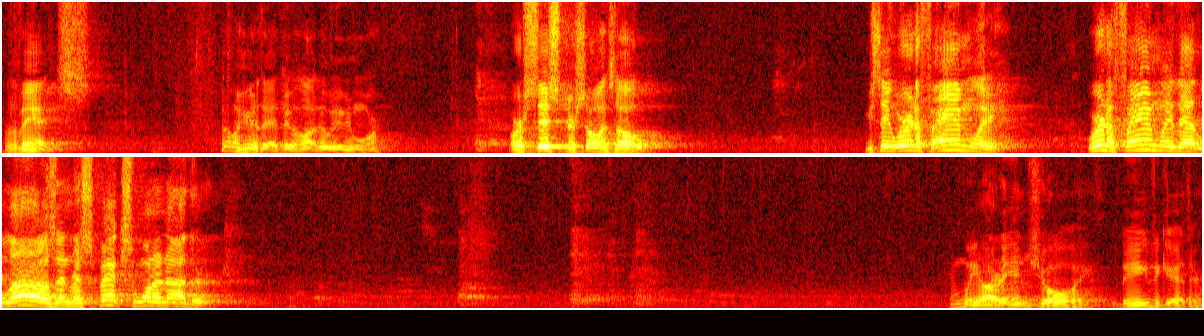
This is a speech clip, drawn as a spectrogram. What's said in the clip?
Brother Vince. We don't hear that do a lot, do we, anymore? Or sister so and so. You see, we're in a family. We're in a family that loves and respects one another. And we are to enjoy being together.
